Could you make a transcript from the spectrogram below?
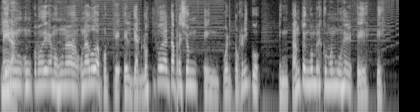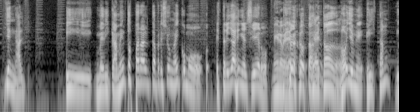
tiene, un, un- como diríamos, una, una duda porque el diagnóstico de alta presión en Puerto Rico, en tanto en hombres como en mujeres, es, es bien alto. Y medicamentos para alta presión hay como estrellas en el cielo. Mira, están- De todo. Óyeme, y están, y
